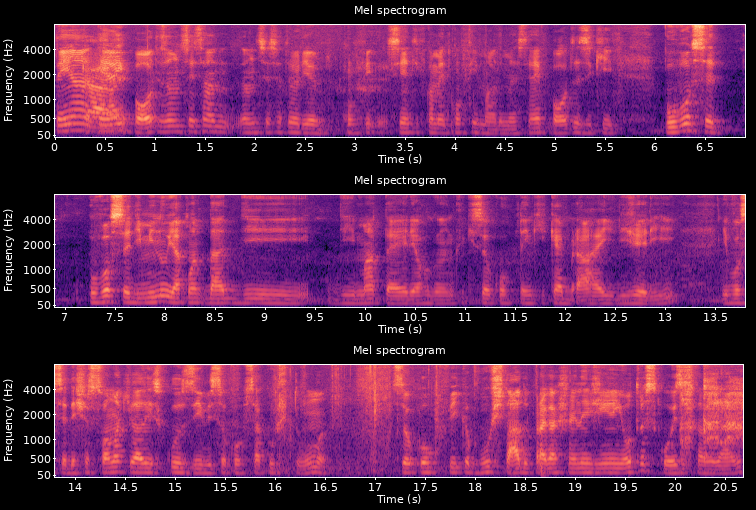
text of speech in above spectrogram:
tem a, Cara. tem a hipótese, eu não sei se é, a- eu não sei se é a teoria confi- cientificamente confirmada, mas tem a hipótese que por você, por você diminuir a quantidade de, de matéria orgânica que seu corpo tem que quebrar e digerir, e você deixa só naquilo ali exclusivo e seu corpo se acostuma, seu corpo fica boostado pra gastar energia em outras coisas, tá ligado?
